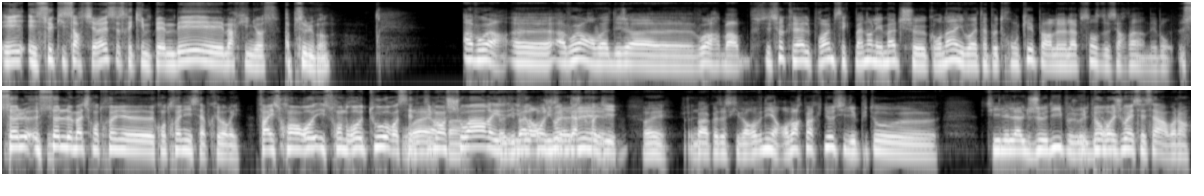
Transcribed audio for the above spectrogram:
et, et ceux qui sortiraient, ce serait Kimpembe et Marquinhos. Absolument. À voir, euh, à voir, on va déjà euh, voir. Bah, c'est sûr que là, le problème, c'est que maintenant, les matchs euh, qu'on a, ils vont être un peu tronqués par l'absence de certains. Mais bon, Seul, seul le match contre, euh, contre Nice, a priori. Enfin, ils seront, re- ils seront de retour, c'est le dimanche enfin, soir, t'as ils, auront joué le mercredi. ouais, je sais pas quand est-ce qu'il va revenir. Remarque Marquinhos, il est plutôt. S'il est là le jeudi, il peut jouer Il peut rejouer, c'est ça, voilà.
